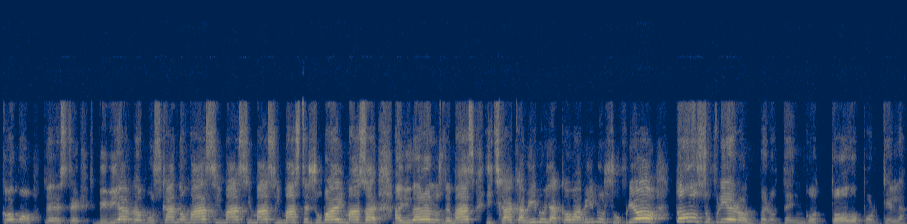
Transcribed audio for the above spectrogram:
como este, vivía buscando más y más y más y más Teshuvah y más a, ayudar a los demás. Itzhak vino, Jacob vino, sufrió. Todos sufrieron, pero tengo todo porque la,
